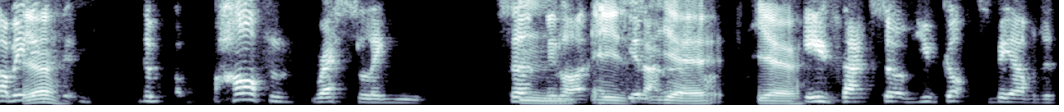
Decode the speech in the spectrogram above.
I mean, Yeah. The, half of wrestling certainly Mm, like is you know, yeah, yeah, is that sort of you've got to be able to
